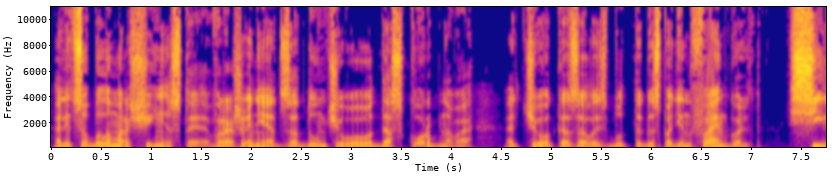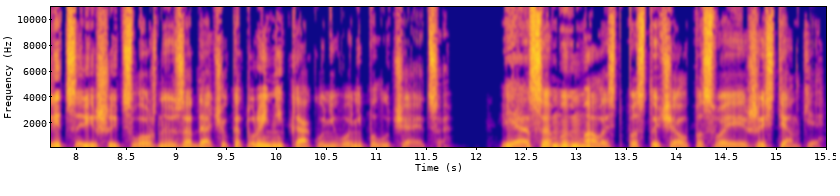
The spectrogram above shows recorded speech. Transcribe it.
а лицо было морщинистое, выражение от задумчивого до скорбного — отчего казалось, будто господин Файнгольд силится решить сложную задачу, которая никак у него не получается. Я самую малость постучал по своей жестянке.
